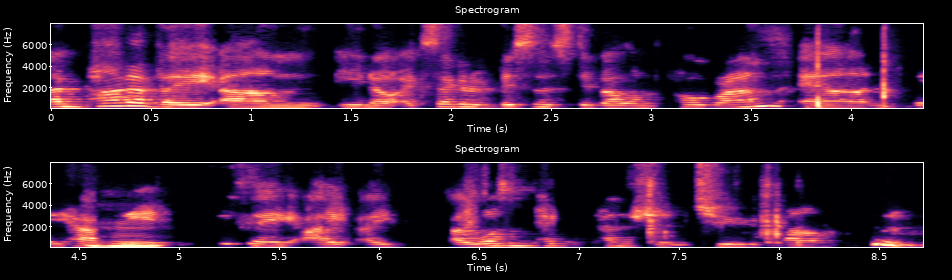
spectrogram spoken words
I'm part of a um, you know executive business development program, and they have Mhm. been using. I, I I wasn't paying attention to um,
